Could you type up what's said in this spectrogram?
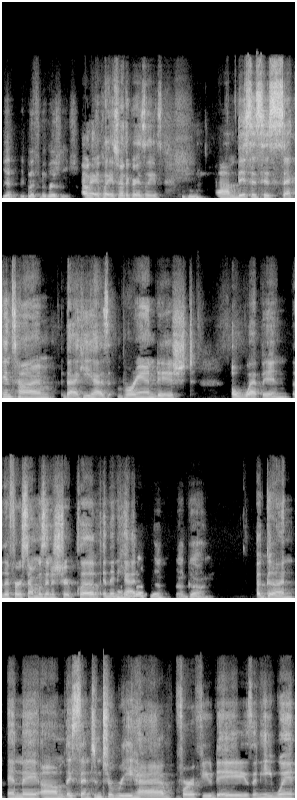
Yeah, he played for the Grizzlies. Okay, plays for the Grizzlies. Mhm. Um, this is his second time that he has brandished a weapon. The first time was in a strip club, and then he had a weapon, a gun. A gun and they um they sent him to rehab for a few days and he went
